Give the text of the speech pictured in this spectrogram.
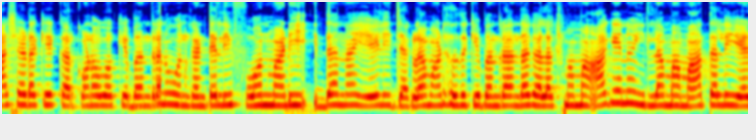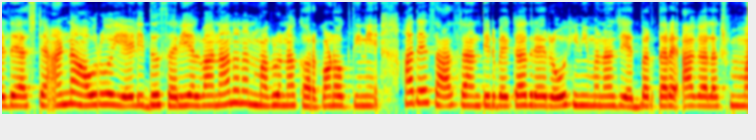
ಆಶಾಡಕ್ಕೆ ಕರ್ಕೊಂಡು ಹೋಗೋಕೆ ಬಂದ್ರೆ ಒಂದು ಗಂಟೆಲಿ ಫೋನ್ ಮಾಡಿ ಇದನ್ನ ಹೇಳಿ ಜಗಳ ಮಾಡಿಸೋದಕ್ಕೆ ಬಂದ್ರ ಅಂದಾಗ ಲಕ್ಷ್ಮಮ್ಮ, ಹಾಗೇನು ಇಲ್ಲಮ್ಮ, ಮಾತಲ್ಲಿ ಹೇಳ್ದೆ ಅಷ್ಟೇ. ಅಣ್ಣ ಅವರು ಹೇಳಿದ್ದು ಸರಿ ಅಲ್ವಾ? ನಾನು ನನ್ನ ಮಗಳನ್ನ ಕರ್ಕೊಂಡು ಹೋಗ್ತೀನಿ. ಅದೇ ಶಾಸ್ತ್ರ ಅಂತಿರ್ಬೇಕಾದ್ರೆ ರೋಹಿಣಿ ಮನ ಎದ್ ಬರ್ತಾರೆ. ಆಗ ಲಕ್ಷ್ಮಮ್ಮ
